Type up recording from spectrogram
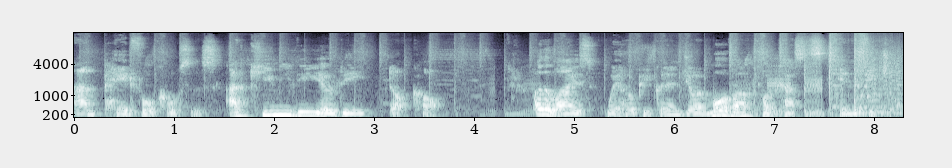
and paid for courses at qedod.com. Otherwise, we hope you can enjoy more of our podcasts in the future.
